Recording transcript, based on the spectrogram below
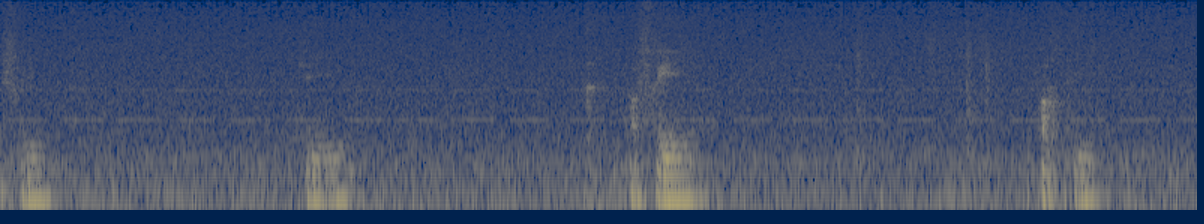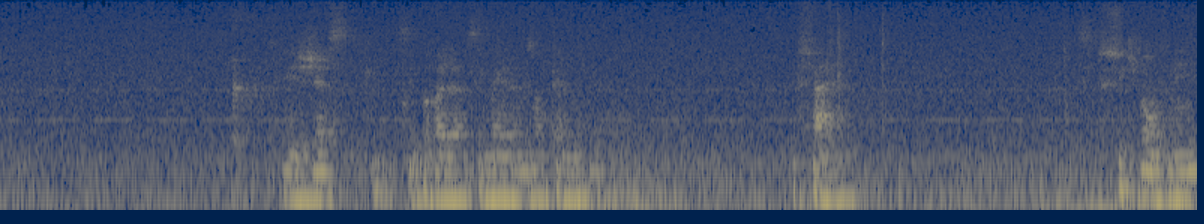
fruits. cueillir, offrir, porter. Les gestes que ces bras-là, ces mains-là nous ont permis de, de faire. C'est tous ceux qui vont venir,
